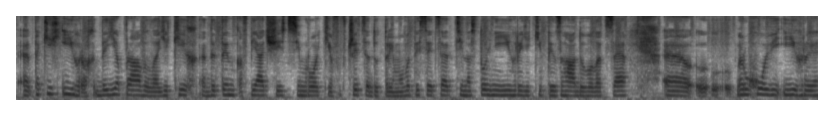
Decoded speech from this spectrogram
е, таких іграх, де є правила, яких дитинка в 5, 6, 7 років вчиться дотримуватися. І це ті настольні ігри, які ти згадувала, це е, рухові ігри,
